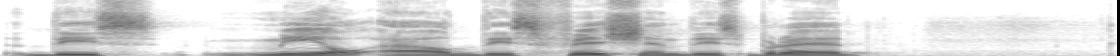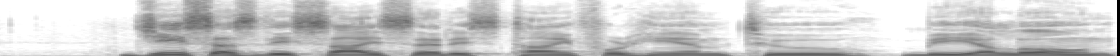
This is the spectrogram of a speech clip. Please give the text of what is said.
these meal out, this fish and this bread, Jesus decides that it's time for him to be alone.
